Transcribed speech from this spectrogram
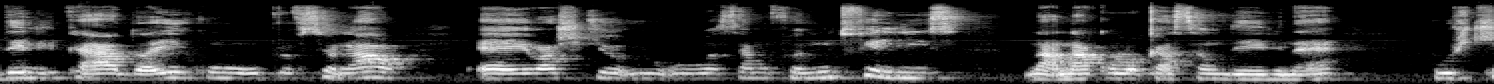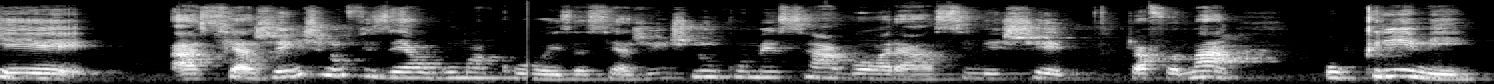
delicado aí com o profissional. É, eu acho que o, o Anselmo foi muito feliz na, na colocação dele, né? Porque a, se a gente não fizer alguma coisa, se a gente não começar agora a se mexer para formar, o crime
